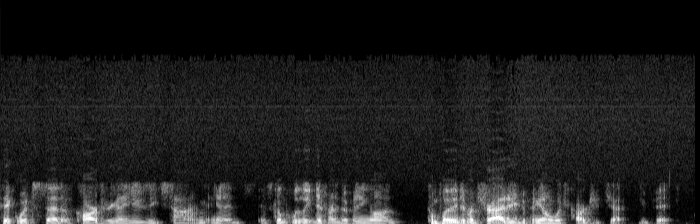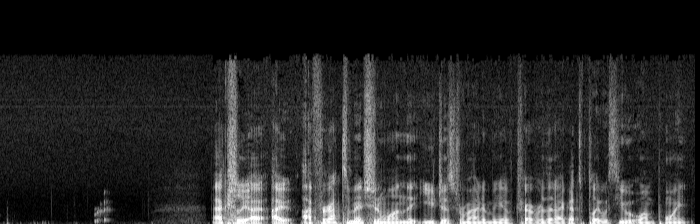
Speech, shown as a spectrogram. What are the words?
pick which set of cards you're going to use each time, and it's it's completely different depending on completely different strategy depending on which cards you check you pick. Actually, I, I, I forgot to mention one that you just reminded me of, Trevor, that I got to play with you at one point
